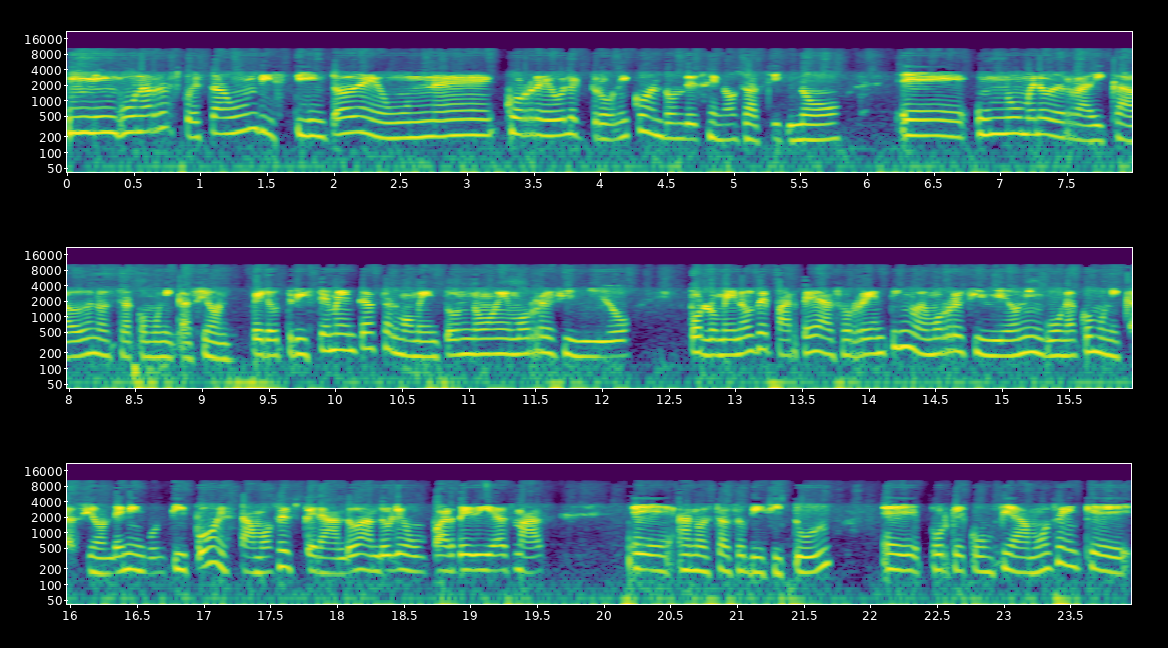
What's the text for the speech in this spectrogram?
Ninguna respuesta aún distinta de un eh, correo electrónico en donde se nos asignó eh, un número de radicado de nuestra comunicación, pero tristemente hasta el momento no hemos recibido, por lo menos de parte de Azorrenting, no hemos recibido ninguna comunicación de ningún tipo. Estamos esperando, dándole un par de días más eh, a nuestra solicitud. eh, porque confiamos en que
